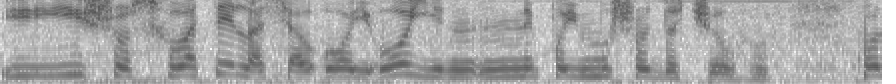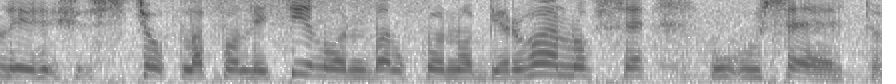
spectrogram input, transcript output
І, і що схватилася, ой, ой, не пойму, що до чого. Коли стекла полетіло, он балкон обірвало, все, усе це.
